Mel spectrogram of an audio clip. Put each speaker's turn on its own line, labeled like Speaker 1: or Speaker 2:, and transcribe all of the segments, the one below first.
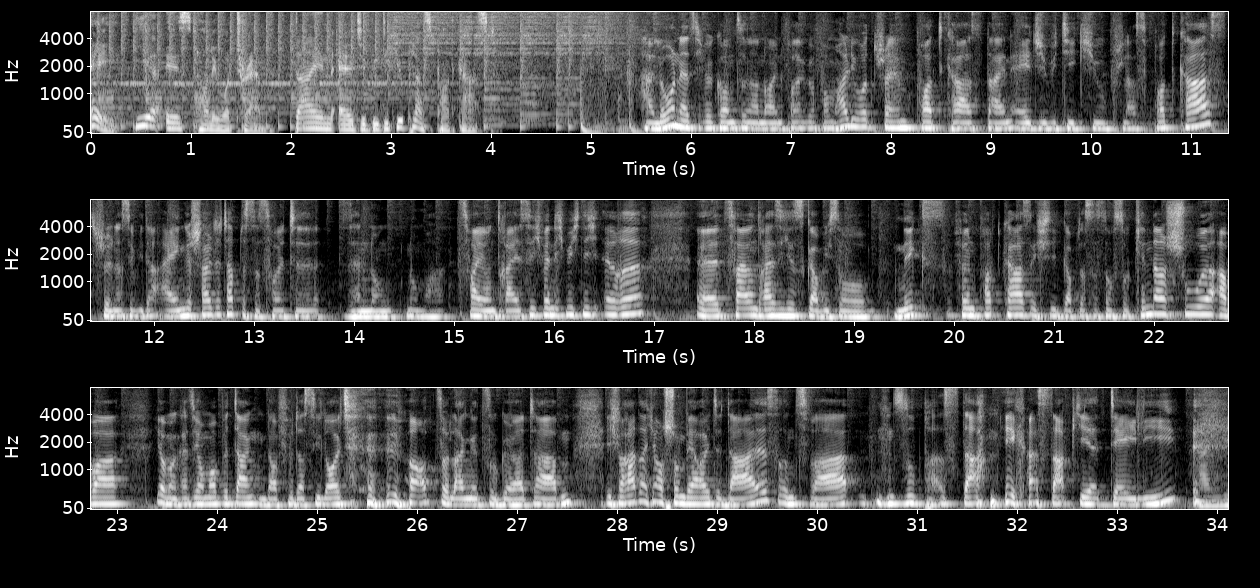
Speaker 1: Hey, hier ist Hollywood Tramp, dein LGBTQ Podcast.
Speaker 2: Hallo und herzlich willkommen zu einer neuen Folge vom Hollywood Tramp Podcast, dein LGBTQ Podcast. Schön, dass ihr wieder eingeschaltet habt. Das ist heute Sendung Nummer 32, wenn ich mich nicht irre. Äh, 32 ist, glaube ich, so nix für einen Podcast. Ich glaube, das ist noch so Kinderschuhe, aber ja, man kann sich auch mal bedanken dafür, dass die Leute überhaupt so lange zugehört haben. Ich verrate euch auch schon, wer heute da ist, und zwar Superstar, Megastar Pierre Daly.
